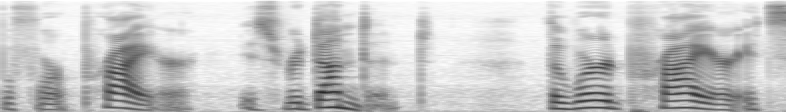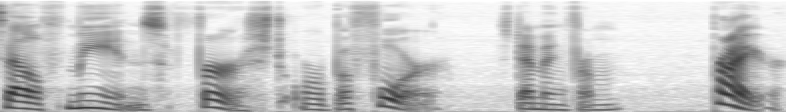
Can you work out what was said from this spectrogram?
before prior is redundant. The word prior itself means first or before, stemming from prior.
